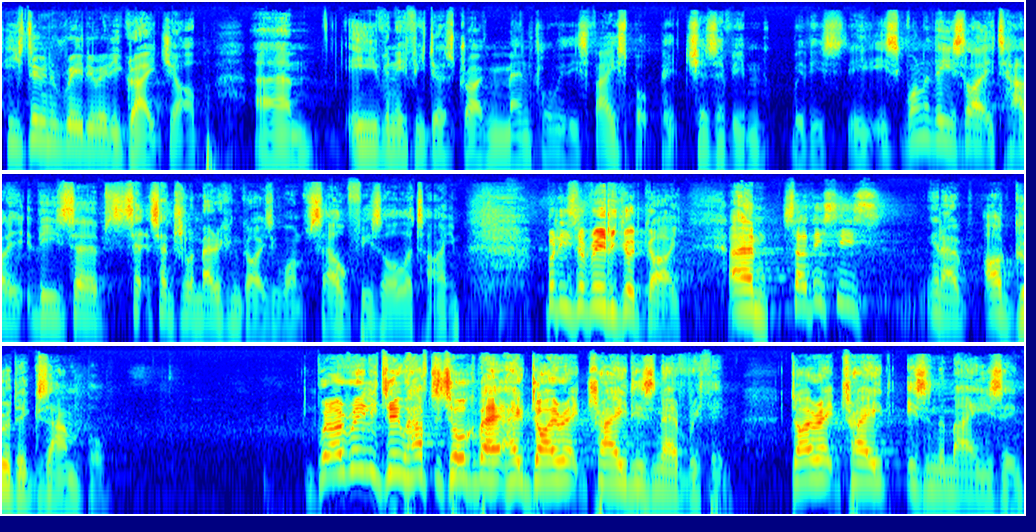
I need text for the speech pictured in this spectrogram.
he's doing a really, really great job. Um, even if he does drive me mental with his Facebook pictures of him with his. He's one of these like Italian, these uh, C- Central American guys who want selfies all the time, but he's a really good guy. Um, so this is, you know, a good example. But I really do have to talk about how direct trade isn't everything. Direct trade isn't amazing,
